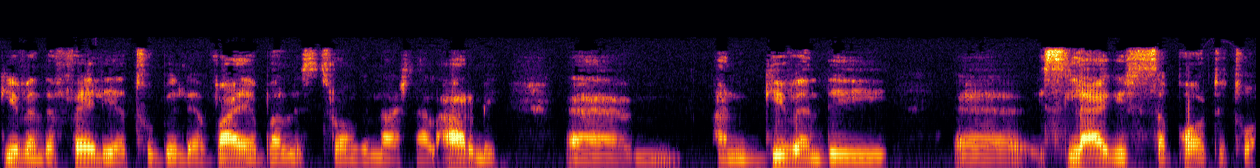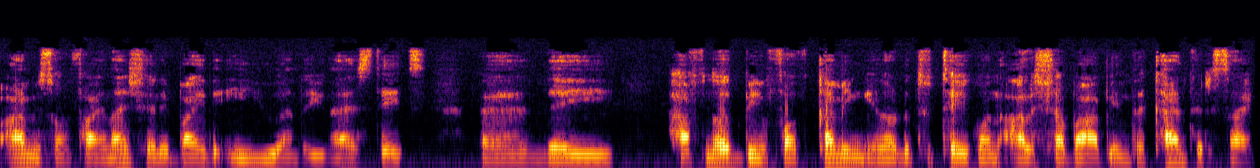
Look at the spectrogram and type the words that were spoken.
given the failure to build a viable, strong national army, um, and given the uh, sluggish support to AMISOM financially by the EU and the United States, they have not been forthcoming in order to take on Al Shabaab in the countryside.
